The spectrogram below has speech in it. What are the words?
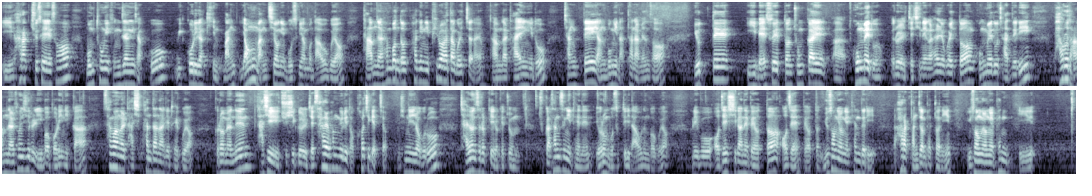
이 하락 추세에서 몸통이 굉장히 작고 윗꼬리가 긴 망, 영망치형의 모습이 한번 나오고요. 다음날 한 번 더 확인이 필요하다고 했잖아요. 다음날 다행히도 장대 양봉이 나타나면서 요때 이 매수했던 종가의 아, 공매도를 이제 진행을 하려고 했던 공매도자들이 바로 다음날 손실을 입어버리니까 상황을 다시 판단하게 되고요. 그러면은 다시 주식을 이제 살 확률이 더 커지겠죠. 심리적으로 자연스럽게 이렇게 좀 주가 상승이 되는 이런 모습들이 나오는 거고요. 그리고 어제 시간에 배웠던 어제 배웠던 유성형의 캔들이 하락 반전 패턴인 유성형의 팬, 이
